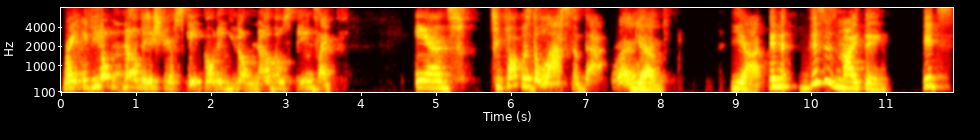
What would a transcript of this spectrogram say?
right? If you don't know the history of scapegoating, you don't know those things, like, and Tupac was the last of that, right? Yeah. Like, yeah. And this is my thing. It's,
